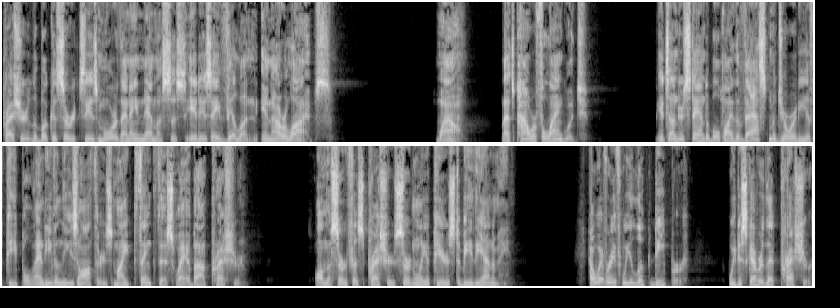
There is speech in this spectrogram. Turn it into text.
Pressure, the book asserts, is more than a nemesis, it is a villain in our lives. Wow, that's powerful language. It's understandable why the vast majority of people, and even these authors, might think this way about pressure. On the surface, pressure certainly appears to be the enemy. However, if we look deeper, we discover that pressure,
